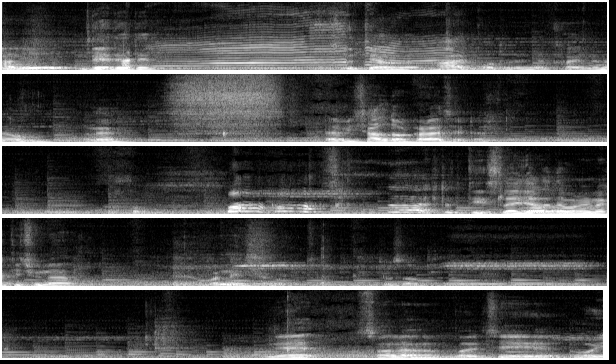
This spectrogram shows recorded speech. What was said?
খাবি? দে দে দে। না মানে বিশাল দরকার আছে এটার জ্বালাতে পারে না কিছু না আবার যে বলছি ওই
